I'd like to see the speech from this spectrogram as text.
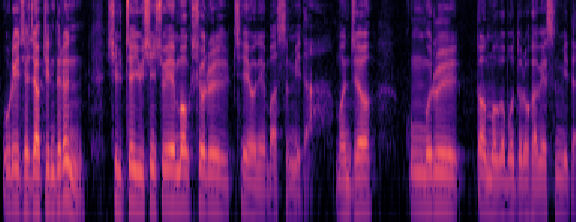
우리 제작진들은 실제 유신쇼의 먹쇼를 재현해 봤습니다. 먼저 국물을 떠먹어 보도록 하겠습니다.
